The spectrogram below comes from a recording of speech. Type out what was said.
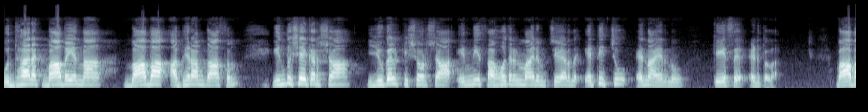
ഉദ്ധാരക് എന്ന ബാബ അഭിറാം ദാസും ഇന്ദുശേഖർ ഷാ യുഗൽ കിഷോർ ഷാ എന്നീ സഹോദരന്മാരും ചേർന്ന് എത്തിച്ചു എന്നായിരുന്നു കേസ് എടുത്തത്. ബാബ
